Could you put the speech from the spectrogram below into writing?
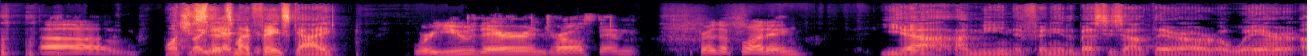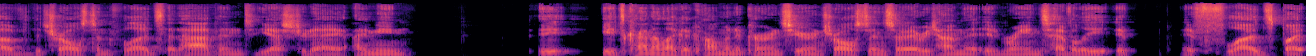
Um, Why don't you say yeah, to my face, guy? were you there in Charleston for the flooding? Yeah, I mean, if any of the besties out there are aware of the Charleston floods that happened yesterday, I mean, it it's kind of like a common occurrence here in Charleston. So every time that it rains heavily, it it floods. But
